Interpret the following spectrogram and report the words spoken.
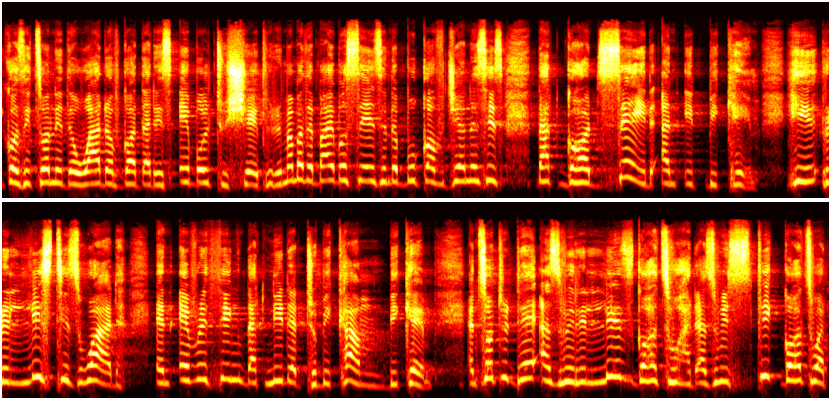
because it's only the word of God that is able to shape. Remember, the Bible says in the book of Genesis that God said and it became. He released his word, and everything that needed to become became. And so today, as we release God's word, as we speak God's word,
